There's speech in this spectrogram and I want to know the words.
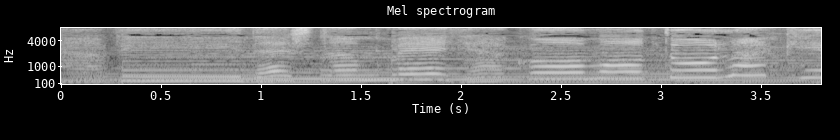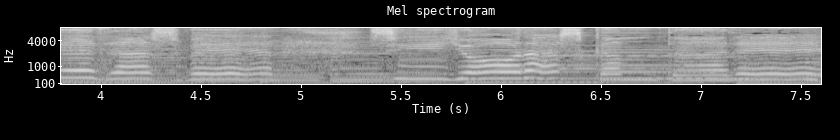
La vida es tan bella como tú la quieras ver. Si lloras cantaré,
